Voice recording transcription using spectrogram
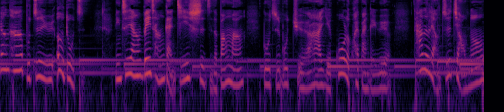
让他不至于饿肚子。林之阳非常感激世子的帮忙，不知不觉啊，也过了快半个月。他的两只脚呢，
